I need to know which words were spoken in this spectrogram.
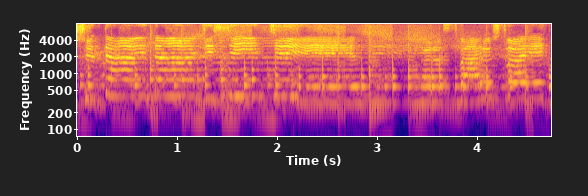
Сосчитай до десяти. Растворюсь в твоей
